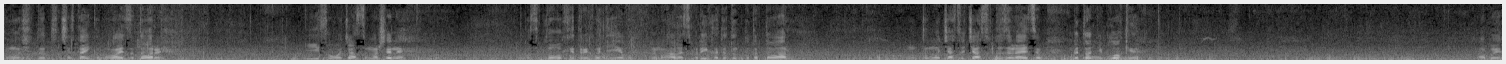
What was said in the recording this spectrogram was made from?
тому що тут частенько бувають затори. І свого часу машини, особливо хитрих водіїв, намагалися приїхати тут по тротуару. Ну, Тому час від часу тут з'являються бетонні блоки, аби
